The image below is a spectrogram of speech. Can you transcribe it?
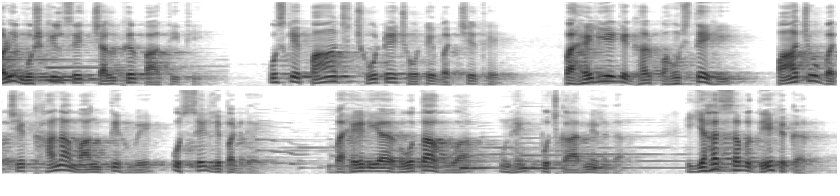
बड़ी मुश्किल से चल फिर पाती थी। उसके पाँच छोटे छोटे बच्चे थे। बहेलिए के घर पहुँचते ही पाँचों बच्चे खाना मांगते हुए उससे लिपट गए। बहेलिया रोता हुआ उन्हें पुचकारने लगा। यह सब देखकर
